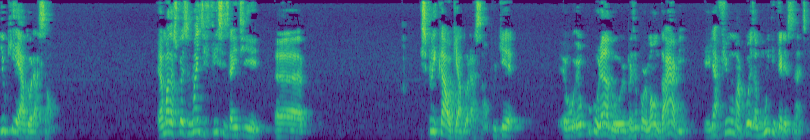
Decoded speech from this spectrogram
E o que é adoração? É uma das coisas mais difíceis da gente uh, explicar o que é adoração, porque eu, eu procurando, por exemplo, o irmão Darby, ele afirma uma coisa muito interessante.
